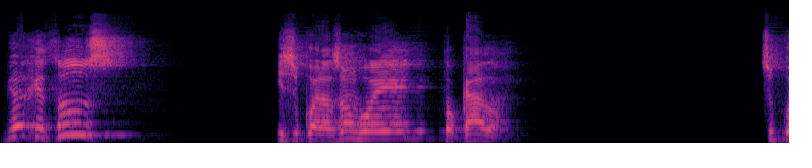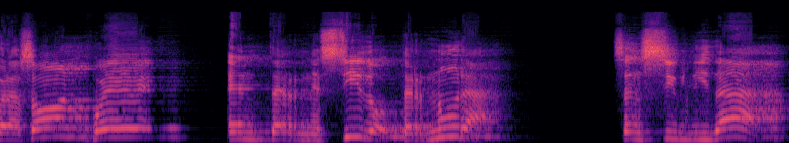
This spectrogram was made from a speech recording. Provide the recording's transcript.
vio a Jesús y su corazón fue tocado. Su corazón fue enternecido, ternura, sensibilidad.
